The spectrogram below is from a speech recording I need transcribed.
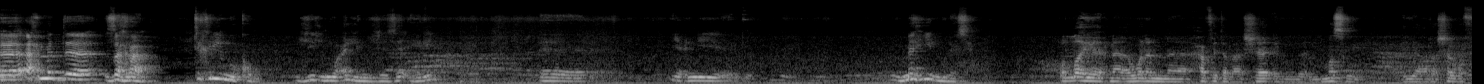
آه، أحمد زهران تكريمكم للمعلم الجزائري. آه، يعني ما هي المناسبة؟ والله إحنا اولا حفله العشاء المصري. هي على شرف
